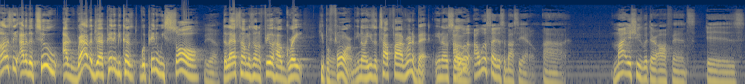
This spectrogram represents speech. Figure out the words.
Honestly, out of the two, I'd rather draft Penny because with Penny we saw Yeah. the last time he was on the field how great he performed. You know, he's a top five running back. You know, so I will, I will say this about Seattle. Uh, my issues with their offense is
